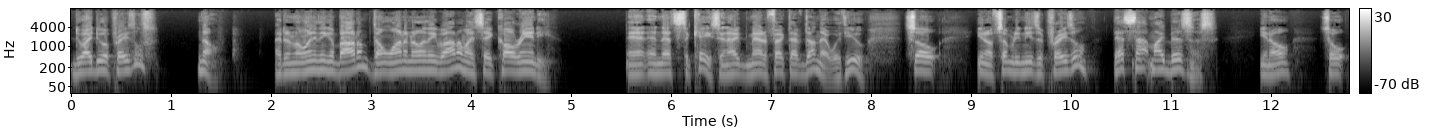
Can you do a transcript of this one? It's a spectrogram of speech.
do I do appraisals? No, I don't know anything about them. Don't want to know anything about them. I say call Randy, and and that's the case. And I, matter of fact, I've done that with you. So you know, if somebody needs appraisal, that's not my business. You know, so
